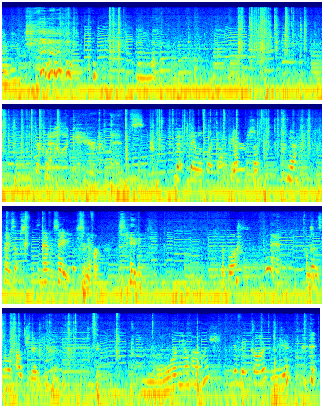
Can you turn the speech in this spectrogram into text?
Yeah. Hair clip. I like hair clips. They, they look like alligators. That's, yeah. Nice. Up. Have Sadie. Sniffer. Sadie. Lip gloss. Yeah. Comes in its little pouch there. More nail polish. Your favorite color. Yeah.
